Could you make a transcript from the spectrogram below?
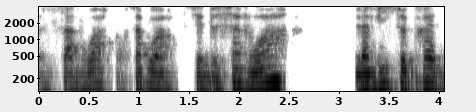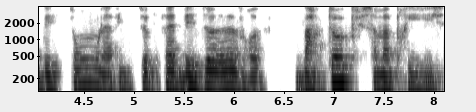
euh, savoir pour savoir. C'est de savoir la vie secrète des tons, la vie secrète des œuvres. Bartok, ça m'a pris.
